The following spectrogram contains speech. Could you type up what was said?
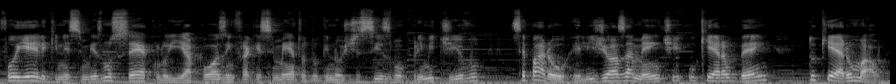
Foi ele que, nesse mesmo século e após o enfraquecimento do gnosticismo primitivo, separou religiosamente o que era o bem do que era o mal.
